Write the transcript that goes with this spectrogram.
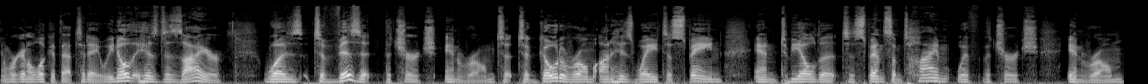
And we're going to look at that today. We know that his desire was to visit the church in Rome, to, to go to Rome on his way to Spain, and to be able to, to spend some time with the church in Rome,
